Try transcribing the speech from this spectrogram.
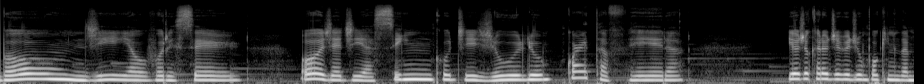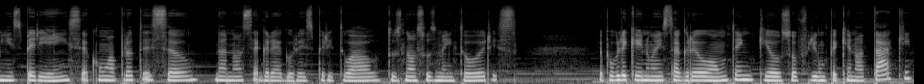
Bom dia, alvorecer! Hoje é dia 5 de julho, quarta-feira, e hoje eu quero dividir um pouquinho da minha experiência com a proteção da nossa egrégora espiritual, dos nossos mentores. Eu publiquei no meu Instagram ontem que eu sofri um pequeno ataque,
